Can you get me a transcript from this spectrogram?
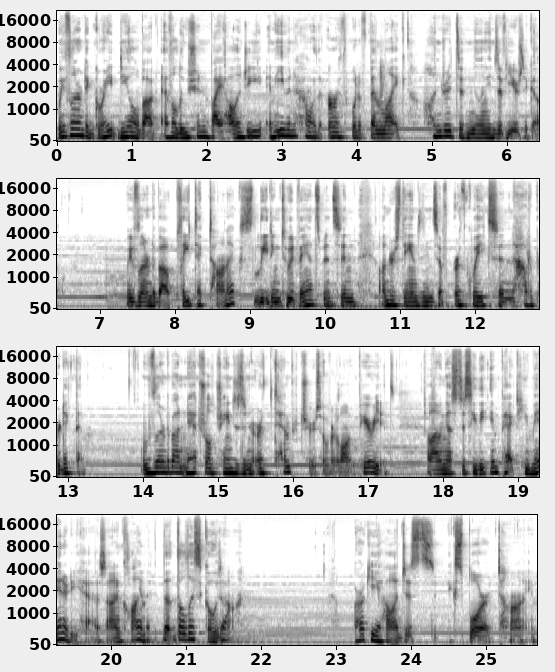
we've learned a great deal about evolution, biology, and even how the Earth would have been like hundreds of millions of years ago. We've learned about plate tectonics, leading to advancements in understandings of earthquakes and how to predict them. We've learned about natural changes in Earth temperatures over long periods, allowing us to see the impact humanity has on climate. The, the list goes on. Archaeologists explore time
